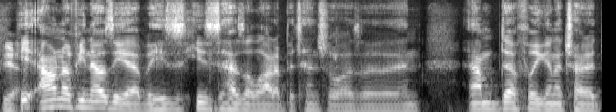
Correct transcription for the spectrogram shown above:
Yeah. He, I don't know if he knows it yet, but he's he's has a lot of potential as a, and I'm definitely gonna try to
